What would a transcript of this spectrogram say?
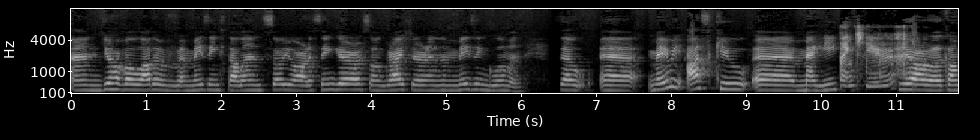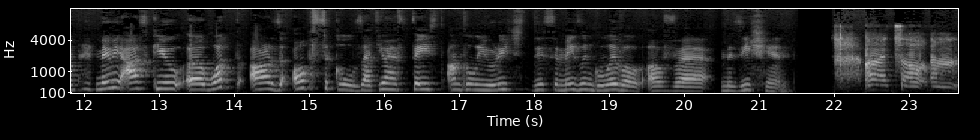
And you have a lot of amazing talent. So you are a singer, songwriter, and an amazing woman. So, uh, maybe ask you, uh, Maggie. Thank you. You are welcome. Maybe ask you, uh, what are the obstacles that you have faced until you reached this amazing level of uh, musician? All right. So, um,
